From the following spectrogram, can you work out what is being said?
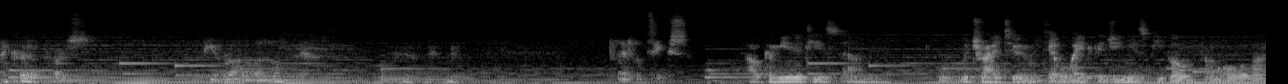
I could, of course, be wrong about all Think so. Our communities, um, we try to, to awake the genius people from all over,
